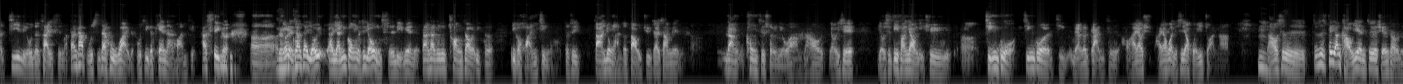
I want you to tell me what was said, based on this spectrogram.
呃，激流的赛事嘛，但是它不是在户外的，不是一个天然环境，它是一个呃，有点像在游呃人工的，是游泳池里面的，但是它就是创造了一个一个环境哦，就是当然用了很多道具在上面，让控制水流啊，然后有一些有些地方要你去呃经过经过几两个杆子哦，还要还要或者是要回转啊，嗯，然后是就是非常考验这些选手的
